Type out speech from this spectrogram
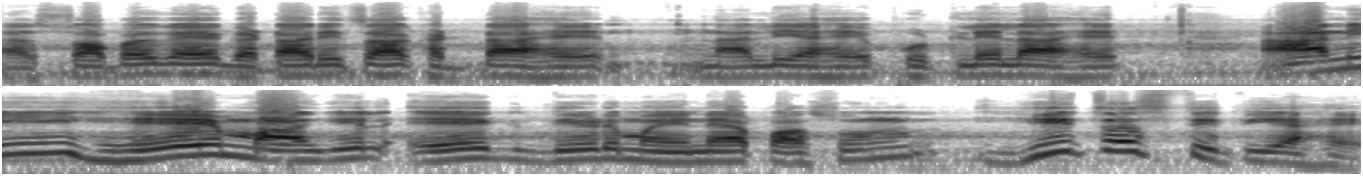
स्वाभाविक आहे गटारीचा खड्डा आहे नाली आहे फुटलेला आहे. आणि हे मागील एक दीड महिन्यापासून हीच स्थिती आहे.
